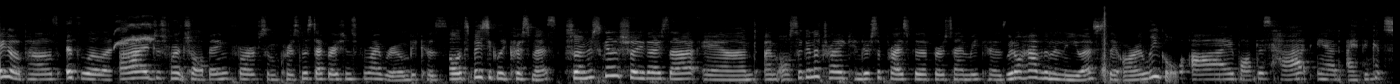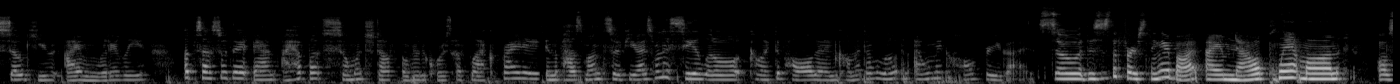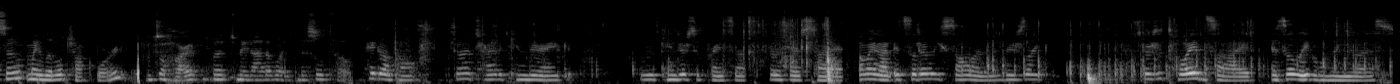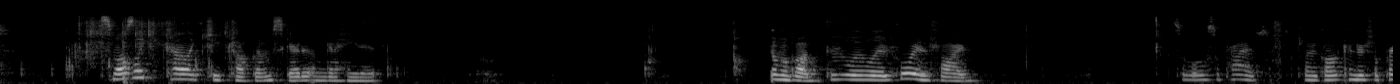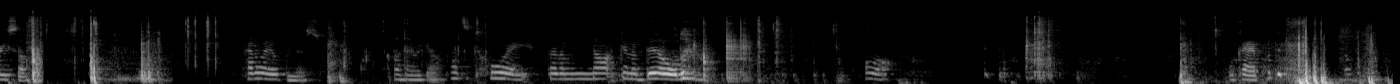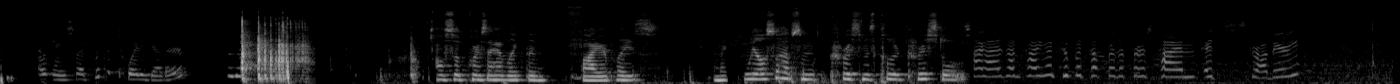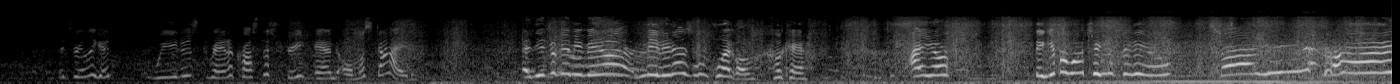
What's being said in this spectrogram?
Hey gal pals, it's Lilith. I just went shopping for some Christmas decorations for my room because, well, it's basically Christmas. So I'm just gonna show you guys that and I'm also gonna try Kinder Surprise for the first time because we don't have them in the US, they are illegal. I bought this hat and I think it's so cute. I am literally obsessed with it and I have bought so much stuff over the course of Black Friday in the past month. So if you guys wanna see a little collective haul, then comment down below and I will make a haul for you guys. So this is the first thing I bought. I am now a plant mom. Also, my little chalkboard. It's a heart, but it's made out of like mistletoe. Hey gal pal, I'm gonna try the Kinder Egg the Kinder Surprise for the first time. Oh my god, it's literally solid. There's like, there's a toy inside. It's illegal in the US. It smells like kind of like cheap chocolate. I'm scared that I'm gonna hate it. Oh my god, there's literally a toy inside. It's a little surprise. That's why we call it Kinder Surprise. Do I open this? Oh, there we go. That's a toy that I'm not gonna build. oh. Okay, I put the okay. Okay, so I put the toy together. Also, of course, I have like the fireplace. Oh we also have some Christmas colored crystals. Hi guys, I'm trying a Chupa Chup for the first time. It's strawberry. It's really good we just ran across the street and almost died. He dicho que mi vida, mi vida es un juego. Okay. Adiós. Thank you for watching this video. Bye. Bye.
